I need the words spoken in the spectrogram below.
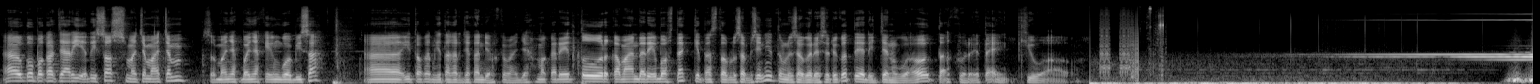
uh, gue bakal cari resource macam-macam sebanyak-banyak yang gue bisa. Uh, itu akan kita kerjakan di off aja. Maka dari itu rekaman dari Bosnek kita stop dulu sampai sini. Tunggu saya berikut ya di channel gue. Tak Thank you all. Thank you.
